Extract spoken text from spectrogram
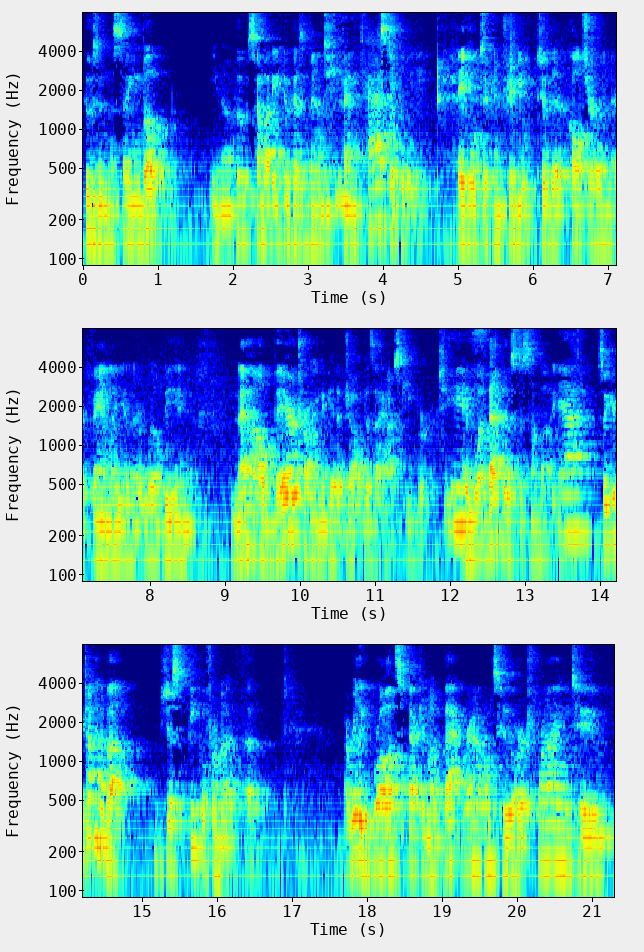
who's in the same boat you know, who somebody who has been fantastically able to contribute to their culture and their family and their well-being. Now they're trying to get a job as a housekeeper, Jeez. and what that does to somebody. Yeah. So you're talking about just people from a, a, a really broad spectrum of backgrounds who are trying to,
